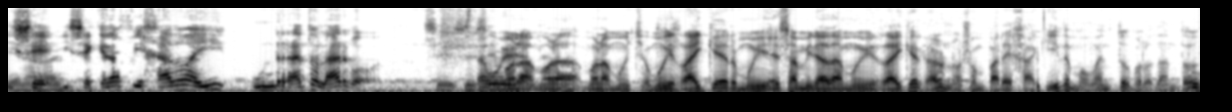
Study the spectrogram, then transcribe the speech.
y, se, y se queda fijado ahí un rato largo. Sí, sí, sí, mola, mola, mola, mucho. Muy Riker, muy, esa mirada muy Riker. Claro, no son pareja aquí de momento, por lo tanto,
